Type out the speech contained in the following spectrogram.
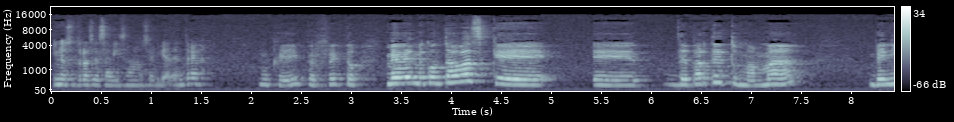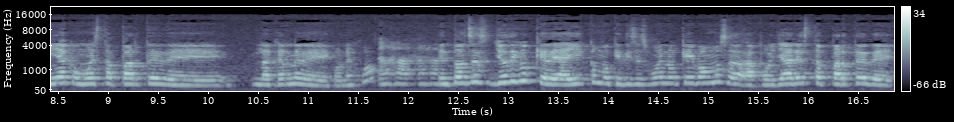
y nosotros les avisamos el día de entrega. Ok, perfecto. Me, me contabas que eh, de parte de tu mamá venía como esta parte de la carne de conejo. Ajá, ajá. Entonces yo digo que de ahí como que dices, bueno, ok, vamos a apoyar esta parte de,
